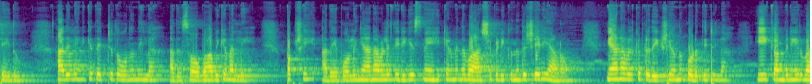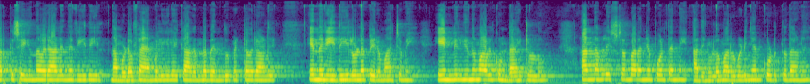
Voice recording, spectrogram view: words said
ചെയ്തു. അതിൽ എനിക്ക് തെറ്റു തോന്നുന്നില്ല അത് സ്വാഭാവികമല്ലേ? പക്ഷേ അതേപോലെ ഞാൻ അവളെ തിരികെ സ്നേഹിക്കണമെന്ന് വാശി പിടിക്കുന്നത് ശരിയാണോ? ഞാൻ അവൾക്ക് പ്രതീക്ഷയൊന്നും കൊടുത്തിട്ടില്ല. ഈ കമ്പനിയിൽ വർക്ക് ചെയ്യുന്ന ഒരാൾ എന്ന രീതിയിൽ നമ്മുടെ ഫാമിലിയിലേക്ക് അകന്ന ബന്ധുപ്പെട്ട ഒരാൾ എന്ന രീതിയിലുള്ള പെരുമാറ്റമേ എന്നിൽ നിന്നും അവൾക്കുണ്ടായിട്ടുള്ളൂ അന്ന് അവൾ ഇഷ്ടം പറഞ്ഞപ്പോൾ തന്നെ അതിനുള്ള മറുപടി ഞാൻ കൊടുത്തതാണ്.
